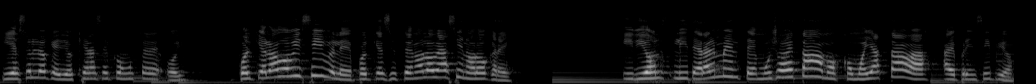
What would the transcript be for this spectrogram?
Y eso es lo que Dios quiere hacer con ustedes hoy. ¿Por qué lo hago visible? Porque si usted no lo ve así, no lo cree. Y Dios, literalmente, muchos estábamos como ella estaba al principio.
